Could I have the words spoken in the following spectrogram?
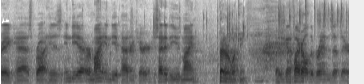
Greg has brought his India or my India pattern carrier. Decided to use mine. Better looking. But he's gonna fire all the Brens up there.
